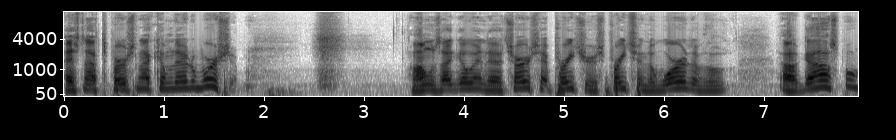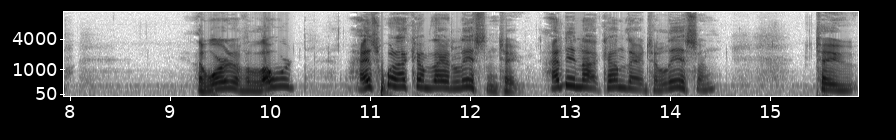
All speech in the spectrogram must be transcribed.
That's not the person I come there to worship. As long as I go into a church, that preacher is preaching the word of the uh, gospel, the word of the Lord, that's what I come there to listen to. I did not come there to listen to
